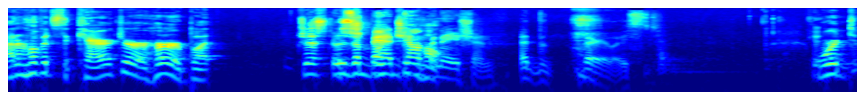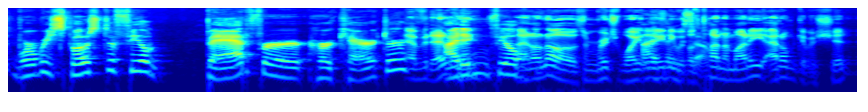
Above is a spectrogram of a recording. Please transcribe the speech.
I don't know if it's the character or her, but just It was a bad screeching halt. combination at the very least. Were were we supposed to feel bad for her character? Evidently, I didn't feel I don't know. It was some rich white lady with so. a ton of money. I don't give a shit.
